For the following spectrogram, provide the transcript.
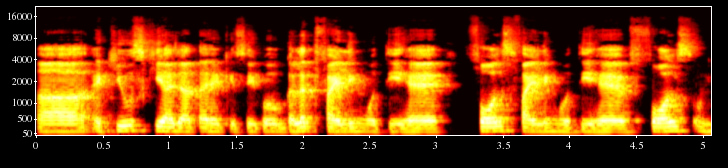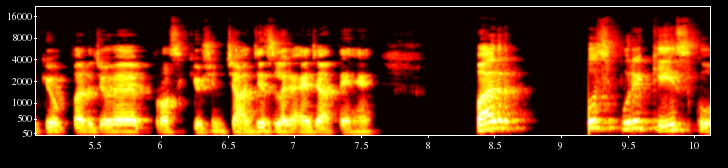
एक्यूज uh, किया जाता है किसी को गलत फाइलिंग होती है फॉल्स फाइलिंग होती है फॉल्स उनके ऊपर जो है प्रोसिक्यूशन चार्जेस लगाए जाते हैं पर उस पूरे केस को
